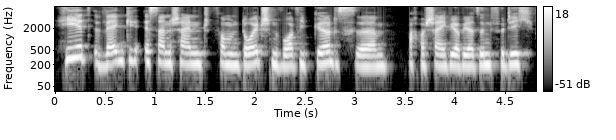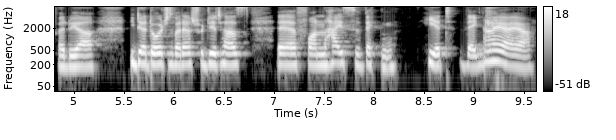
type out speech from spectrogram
Hetweg ist anscheinend vom deutschen Wort, Wiebke, das äh, macht wahrscheinlich wieder wieder Sinn für dich, weil du ja Niederdeutsch weiter studiert hast, äh, von heiße Wecken. Hirt weg. Ah, ja, ja.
